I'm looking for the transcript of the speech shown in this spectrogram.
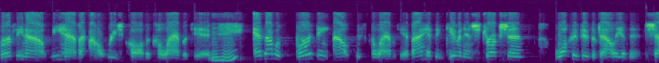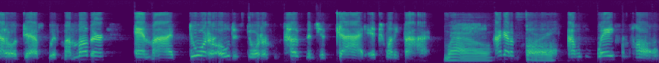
birthing out, we have an outreach called the Collaborative. Mhm. As I was birthing out this collaborative, I had been given instructions walking through the valley of the shadow of death with my mother and my daughter, oldest daughter, whose husband just died at 25. Wow. I got a call. I was away from home.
